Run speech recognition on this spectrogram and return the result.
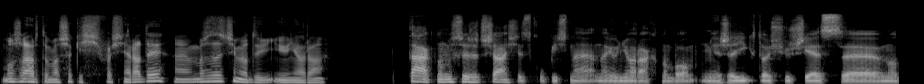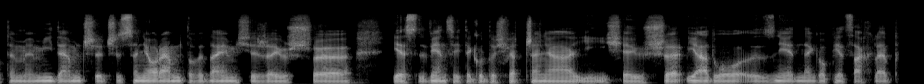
może Artur, masz jakieś właśnie rady? Może zacznijmy od juniora. Tak, no myślę, że trzeba się skupić na, na juniorach, no bo jeżeli ktoś już jest e, no, tym midem czy, czy seniorem, to wydaje mi się, że już e, jest więcej tego doświadczenia i się już e, jadło z niejednego pieca chleb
